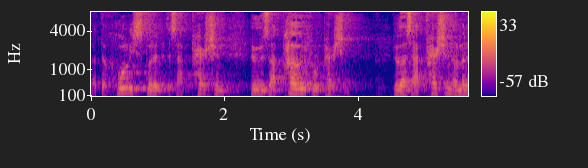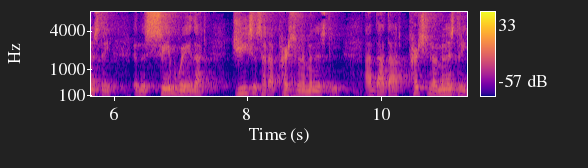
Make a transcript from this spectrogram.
That the Holy Spirit is a person who is a powerful person, who has a personal ministry in the same way that Jesus had a personal ministry, and that that personal ministry,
